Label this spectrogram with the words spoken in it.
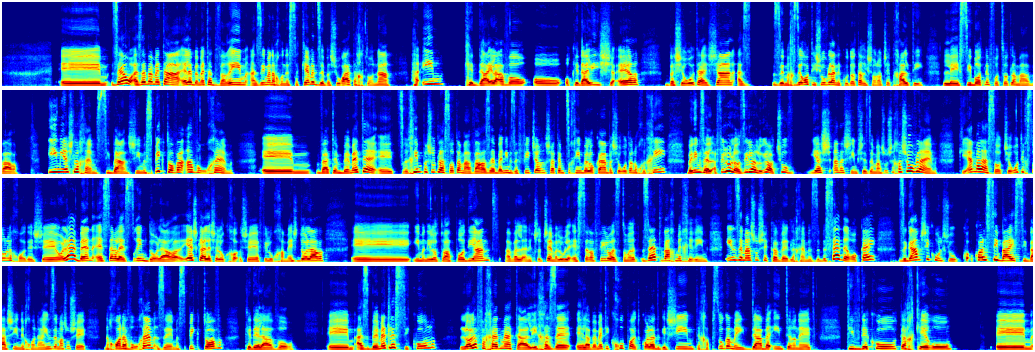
אה, זהו, אז זה באמת, אלה באמת הדברים, אז אם אנחנו נסכם את זה בשורה התחתונה, האם כדאי לעבור או, או כדאי להישאר בשירות הישן, אז זה מחזיר אותי שוב לנקודות הראשונות שהתחלתי, לסיבות נפוצות למעבר. אם יש לכם סיבה שהיא מספיק טובה עבורכם, אמ, ואתם באמת אה, אה, צריכים פשוט לעשות את המעבר הזה, בין אם זה פיצ'ר שאתם צריכים ולא קיים בשירות הנוכחי, בין אם זה אפילו להוזיל עלויות, שוב, יש אנשים שזה משהו שחשוב להם, כי אין מה לעשות, שירות אחסון לחודש אה, עולה בין 10 ל-20 דולר, יש כאלה שלוקח, שאפילו 5 דולר, אם אני לא טועה פודיאנט, אבל אני חושבת שהם עלו ל-10 אפילו, אז זאת אומרת, זה הטווח מחירים. אם זה משהו שכבד לכם, אז זה בסדר, אוקיי? זה גם שיקול שהוא, כל סיבה היא סיבה שהיא נכונה. אם זה משהו שנכון עבורכם, זה מספיק טוב כדי לעבור. אה, אז באמת לסיכום, לא לפחד מהתהליך הזה, אלא באמת תיקחו פה את כל הדגשים, תחפשו גם מידע באינטרנט, תבדקו, תחקרו,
